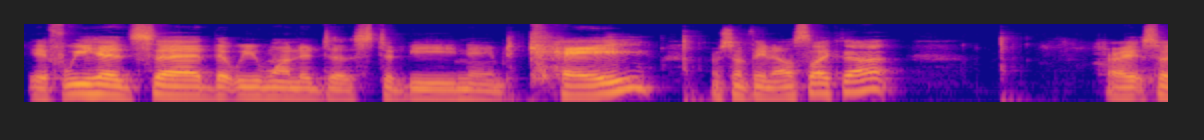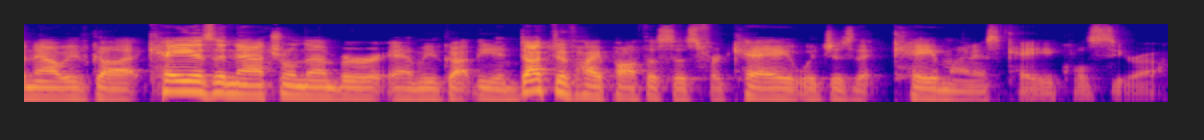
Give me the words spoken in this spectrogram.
If we had said that we wanted this to be named k or something else like that, right? So now we've got k as a natural number, and we've got the inductive hypothesis for k, which is that k minus k equals zero.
